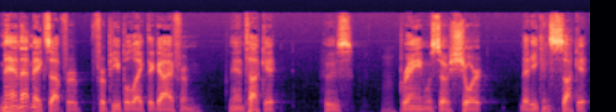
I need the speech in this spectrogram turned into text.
Man, that makes up for for people like the guy from Nantucket whose brain was so short that he can suck it.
